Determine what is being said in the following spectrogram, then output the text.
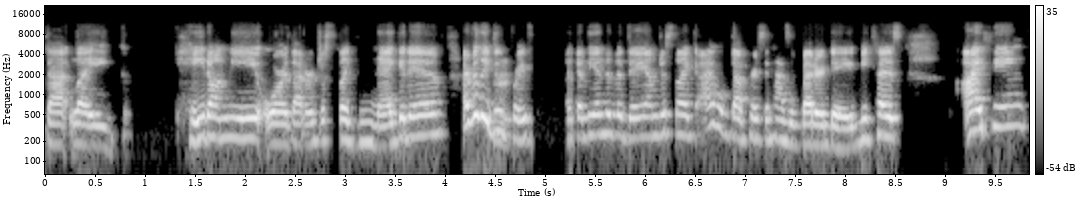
that like hate on me or that are just like negative. I really do pray. For, like at the end of the day, I'm just like, I hope that person has a better day because I think,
